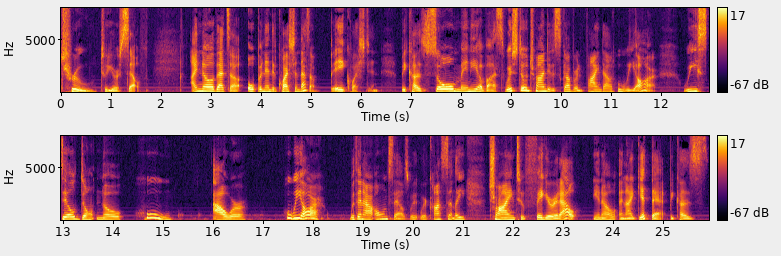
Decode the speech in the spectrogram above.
true to yourself? I know that's a open-ended question. That's a big question because so many of us we're still trying to discover and find out who we are we still don't know who our who we are within our own selves. We're constantly trying to figure it out, you know, and I get that because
